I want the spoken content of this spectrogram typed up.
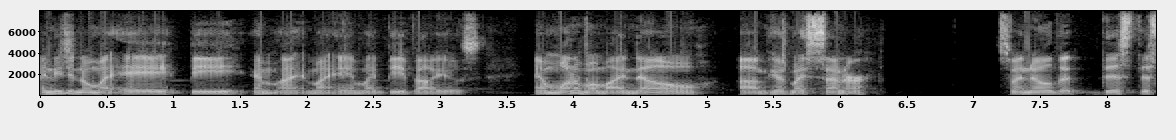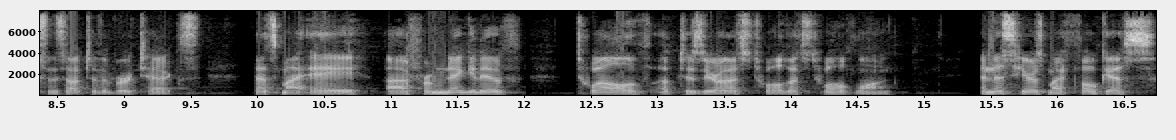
I need to know my A, B, and my, my A and my B values. And one of them I know, um, here's my center. So I know that this distance out to the vertex, that's my A. Uh, from negative 12 up to zero, that's 12, that's 12 long. And this here is my focus.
